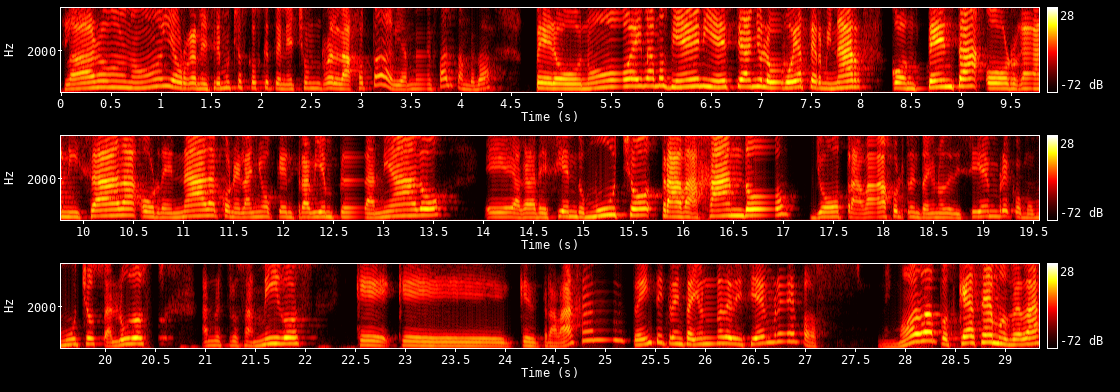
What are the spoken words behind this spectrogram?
Claro, ¿no? Y organicé muchas cosas que tenía hecho un relajo, todavía me faltan, ¿verdad? Pero no, ahí vamos bien y este año lo voy a terminar contenta, organizada, ordenada, con el año que entra bien planeado, eh, agradeciendo mucho, trabajando, yo trabajo el 31 de diciembre, como muchos saludos a nuestros amigos que, que, trabajan 30 y 31 de diciembre, pues ni modo, pues ¿qué hacemos, verdad?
